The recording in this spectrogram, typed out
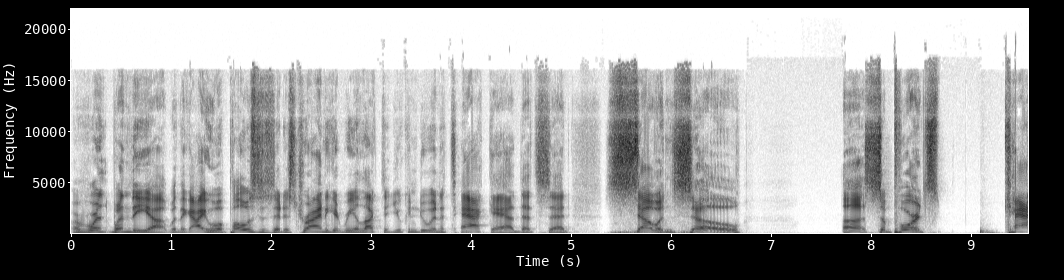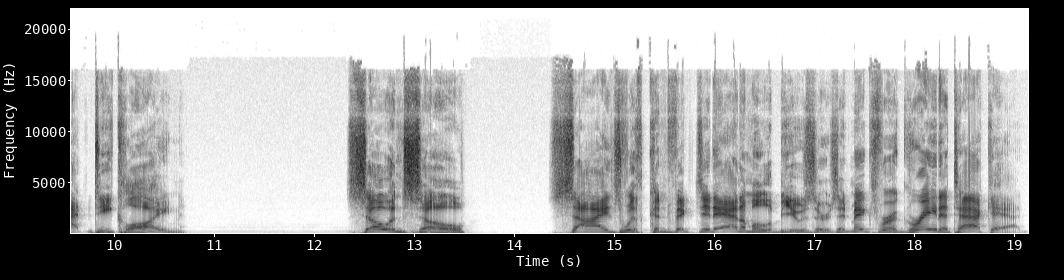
or when when the uh, when the guy who opposes it is trying to get reelected, you can do an attack ad that said so and so supports cat declawing. So and so sides with convicted animal abusers. It makes for a great attack ad.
